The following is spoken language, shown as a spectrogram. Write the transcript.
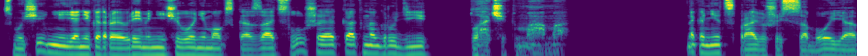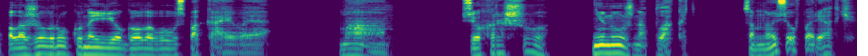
В смущении я некоторое время ничего не мог сказать, слушая, как на груди плачет мама. Наконец, справившись с собой, я положил руку на ее голову, успокаивая. «Мам, все хорошо, не нужно плакать. Со мной все в порядке.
